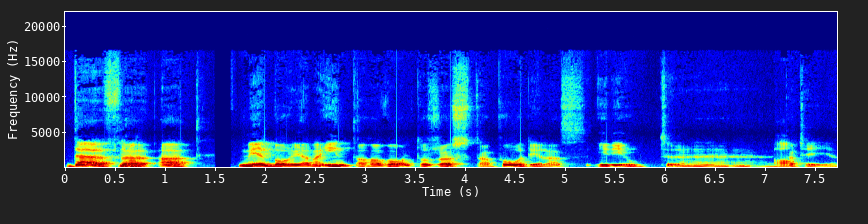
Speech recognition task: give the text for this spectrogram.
Därför att medborgarna inte har valt att rösta på deras idiotpartier. Eh,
